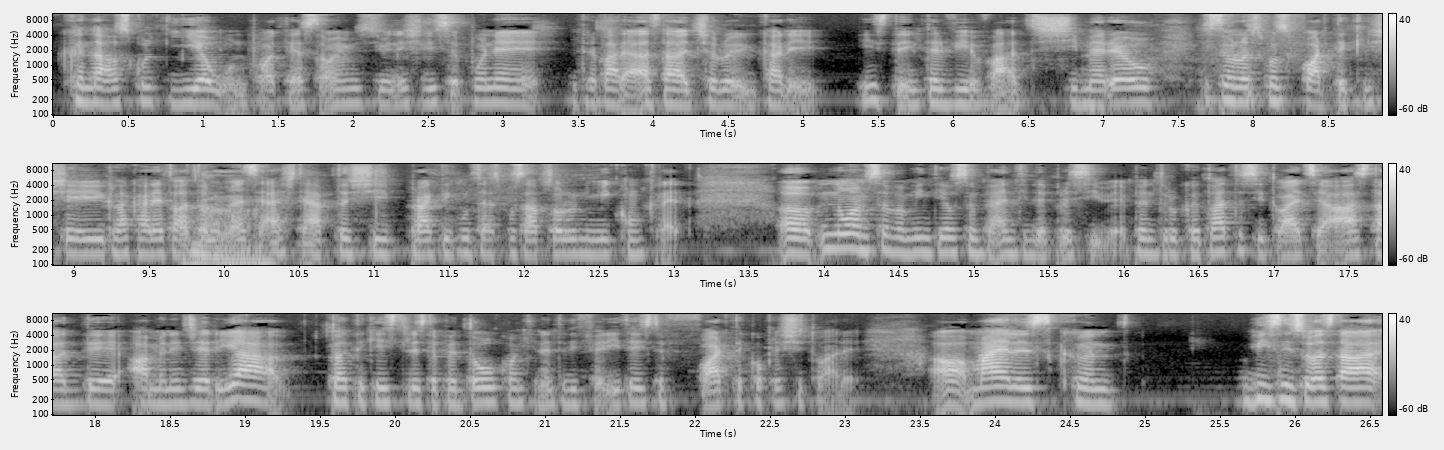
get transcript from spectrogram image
când ascult eu un podcast sau o emisiune și li se pune întrebarea asta celui care este intervievat și mereu este un răspuns foarte clișeic la care toată da. lumea se așteaptă și practic nu ți-a spus absolut nimic concret. Uh, nu am să vă mint, eu sunt pe antidepresive, pentru că toată situația asta de a manageria toate chestiile astea pe două continente diferite este foarte copleșitoare. Uh, mai ales când businessul ăsta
